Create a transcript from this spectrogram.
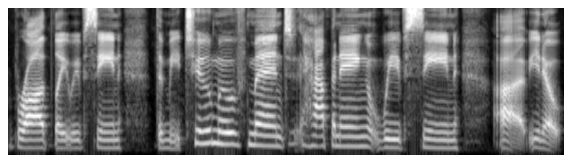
broadly. We've seen the Me Too movement happening. We've seen, uh, you know,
